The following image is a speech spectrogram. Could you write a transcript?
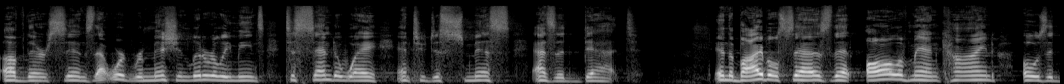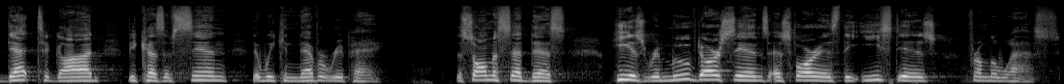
of their sins. That word remission literally means to send away and to dismiss as a debt. And the Bible says that all of mankind owes a debt to God because of sin that we can never repay. The psalmist said this He has removed our sins as far as the east is from the west.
